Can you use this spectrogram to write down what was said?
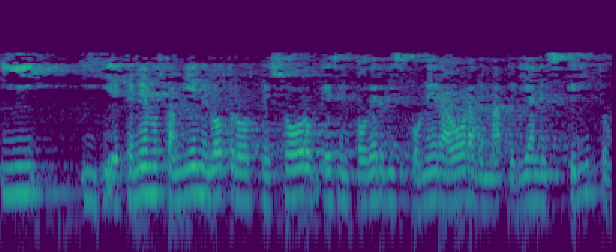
Y, y, tenemos también el otro tesoro que es el poder disponer ahora de material escrito,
